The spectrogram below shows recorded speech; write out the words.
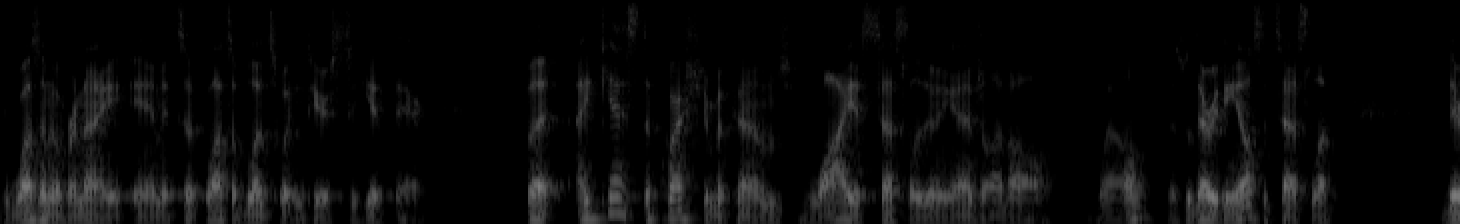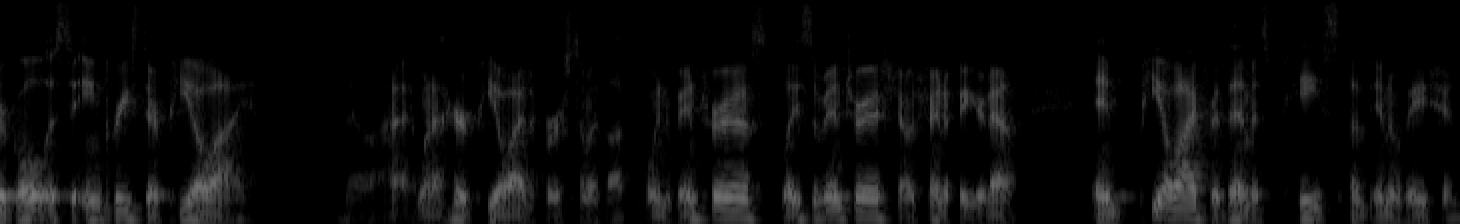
it wasn't overnight and it took lots of blood, sweat, and tears to get there. But I guess the question becomes why is Tesla doing Agile at all? Well, as with everything else at Tesla, their goal is to increase their POI. Now, I, when I heard POI the first time, I thought point of interest, place of interest. You know, I was trying to figure it out. And POI for them is pace of innovation.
